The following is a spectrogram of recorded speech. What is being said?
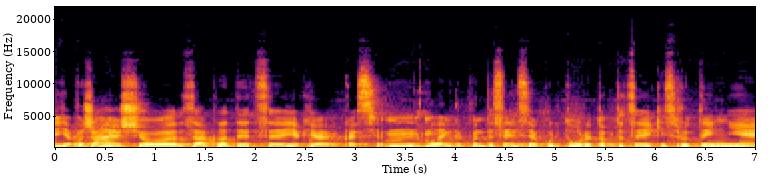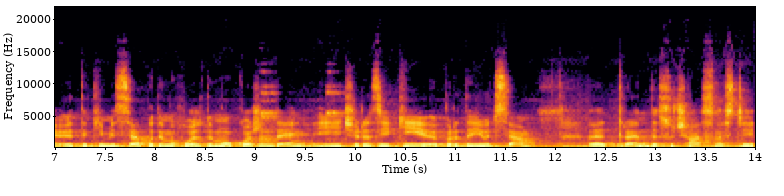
Я вважаю, що заклади це як якась маленька квинтесенція культури, тобто це якісь рутинні такі місця, куди ми ходимо кожен день, і через які передаються е, тренди сучасності.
